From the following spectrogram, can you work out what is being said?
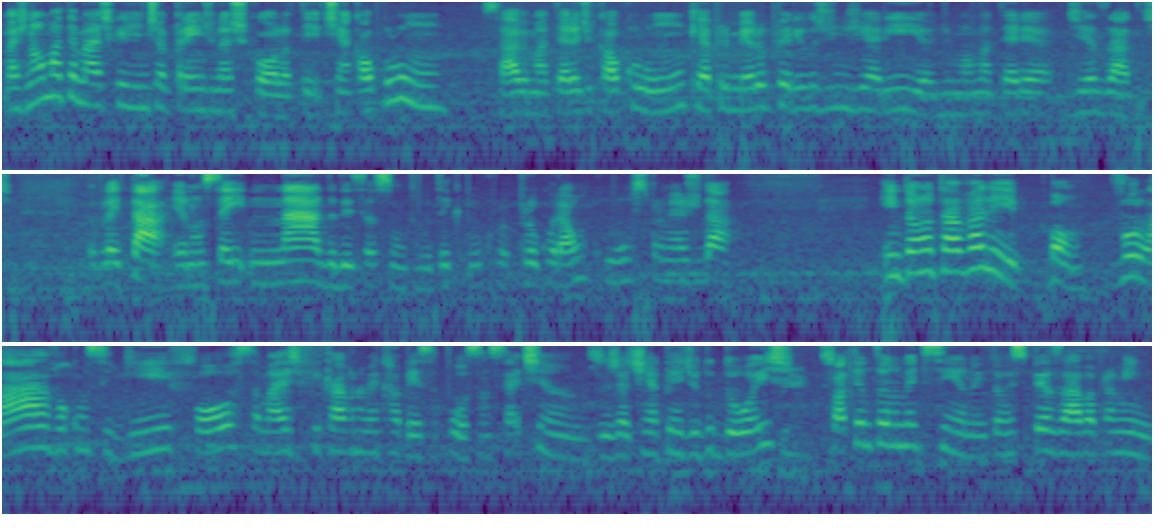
mas não matemática que a gente aprende na escola, tinha cálculo 1, sabe? Matéria de cálculo 1, que é o primeiro período de engenharia, de uma matéria de exatas. Eu falei, tá, eu não sei nada desse assunto, vou ter que procu- procurar um curso para me ajudar. Então eu tava ali, bom, vou lá, vou conseguir, força, mas ficava na minha cabeça, pô, são sete anos, eu já tinha perdido dois Sim. só tentando medicina, então isso pesava pra mim.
